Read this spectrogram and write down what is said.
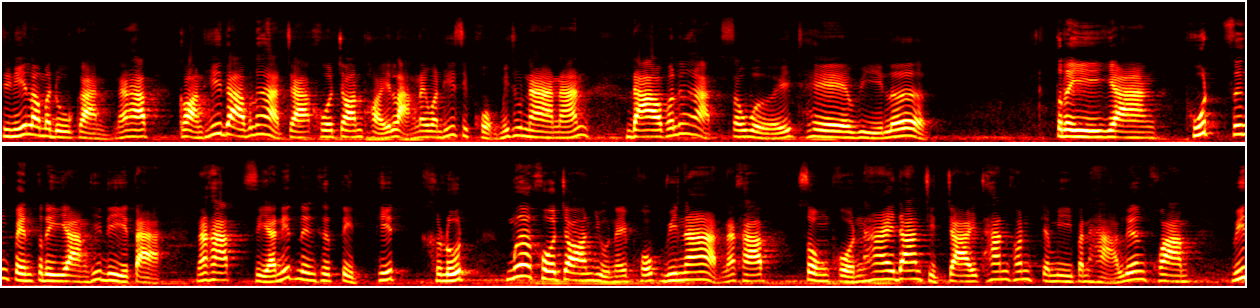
ทีนี้เรามาดูกันนะครับ ก่อนที่ดาวพฤหัสจะโคจรถอยหลังในวันที่ 16 มิถุนายนนั้น ดาวพฤหัสเสวยเทวีเลิกษ์ตรียางพุธซึ่งเป็นตรียางที่ดีแต่นะครับ เสียนิดนึงคือติดพิษครุฑเมื่อโคจรอยู่ในภพวินาศนะครับ ส่งผลให้ด้านจิตใจท่านค่อนจะมีปัญหาเรื่องความวิ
